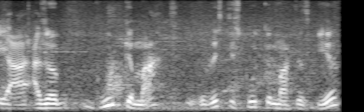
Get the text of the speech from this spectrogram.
Ja, also gut gemacht, richtig gut gemachtes Bier.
